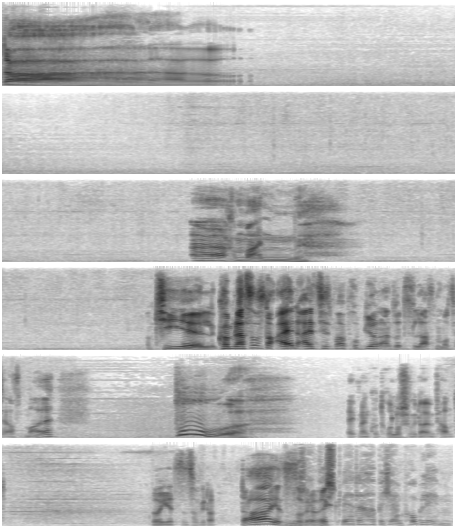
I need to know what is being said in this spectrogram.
Da. Ach Mann. Okay, komm, lass uns noch ein einziges Mal probieren, ansonsten lassen wir es erstmal. Puh. Vielleicht mein Controller schon wieder entfernt. So, jetzt ist er wieder da, jetzt ist er wieder weg. werde, habe ich ein Problem.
